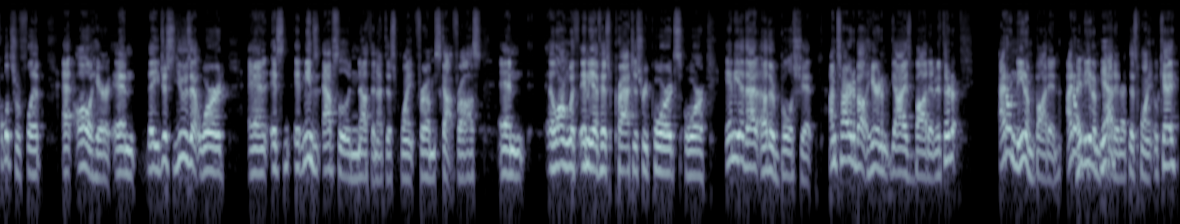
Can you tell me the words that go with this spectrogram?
culture flip at all here, and they just use that word, and it's it means absolutely nothing at this point from Scott Frost, and along with any of his practice reports or any of that other bullshit. I'm tired about hearing guys bought in. If they're, I don't need them bought in. I don't I- need them yeah. bought in at this point. Okay,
